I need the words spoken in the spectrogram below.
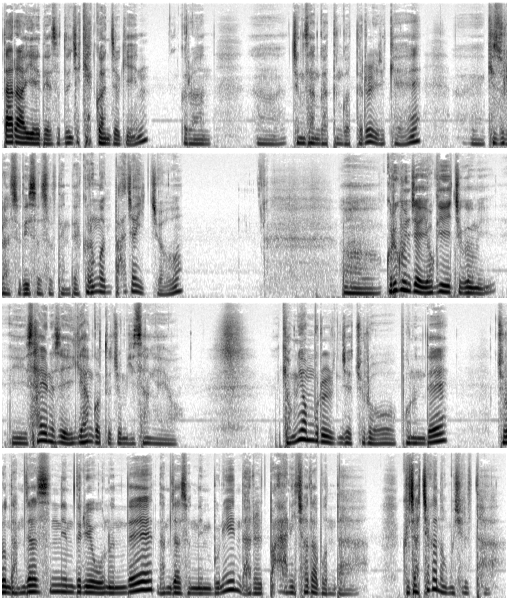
딸아이에 대해서도 이제 객관적인 그런 어, 증상 같은 것들을 이렇게 어, 기술할 수도 있었을 텐데 그런 건 빠져 있죠. 어, 그리고 이제 여기 지금 이 사연에서 얘기한 것도 좀 이상해요. 업무를 이제 주로 보는데 주로 남자 손님들이 오는데 남자 손님분이 나를 빤히 쳐다본다. 그 자체가 너무 싫다.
